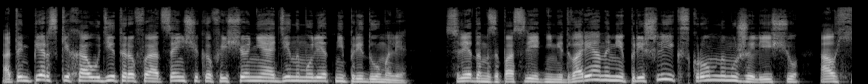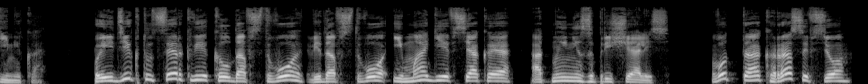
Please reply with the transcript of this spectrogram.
От имперских аудиторов и оценщиков еще ни один амулет не придумали. Следом за последними дворянами пришли к скромному жилищу алхимика. По эдикту церкви колдовство, ведовство и магия всякая отныне запрещались. Вот так, раз и все,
